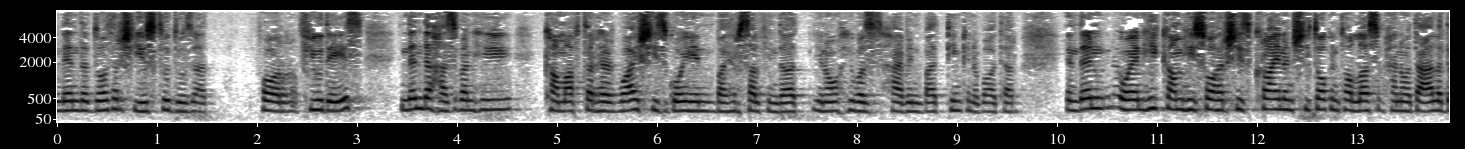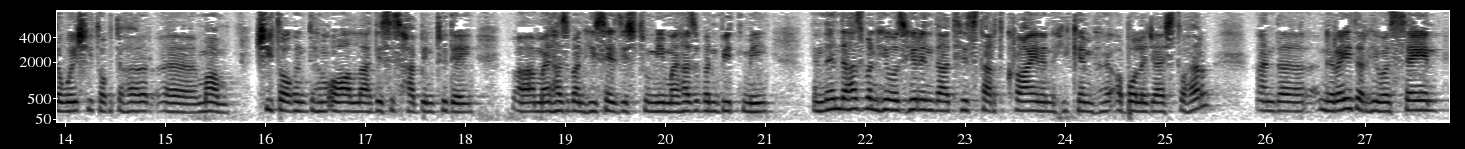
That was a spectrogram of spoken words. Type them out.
and then the daughter, she used to do that for a few days. And then the husband, he come after her, why she's going by herself in that, you know, he was having bad thinking about her. And then when he come, he saw her, she's crying and she talking to Allah subhanahu wa ta'ala the way she talked to her uh, mom. She talking to him, oh Allah, this is happened today. Uh, my husband, he says this to me. My husband beat me. And then the husband, he was hearing that, he started crying and he came, he apologized to her. And the narrator, he was saying,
